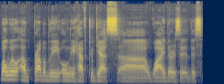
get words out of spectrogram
Well, we'll I'll probably only have to guess uh, why there's this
